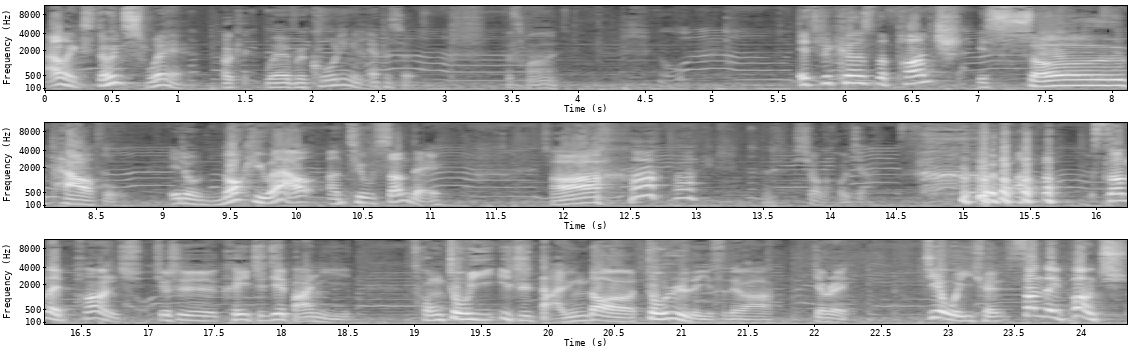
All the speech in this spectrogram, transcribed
Alex, don't swear. OK， We're recording an episode. that's fine。 It's because the punch is so powerful. It'll knock you out until Sunday. 啊哈哈，哎笑的好假。Sunday punch 就是可以直接把你从周一一直打晕到周日的意思，对吧？杰瑞，接我一拳，Sunday punch，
